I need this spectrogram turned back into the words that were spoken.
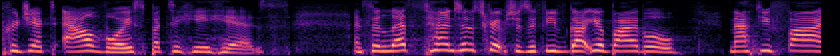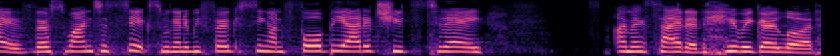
project our voice, but to hear his. And so let's turn to the scriptures. If you've got your Bible, Matthew 5, verse 1 to 6, we're going to be focusing on four Beatitudes today. I'm excited. Here we go, Lord.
